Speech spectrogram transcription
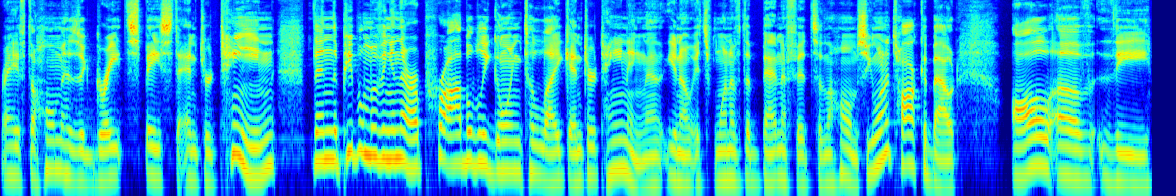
right? If the home has a great space to entertain, then the people moving in there are probably going to like entertaining. You know, it's one of the benefits of the home. So you want to talk about all of the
